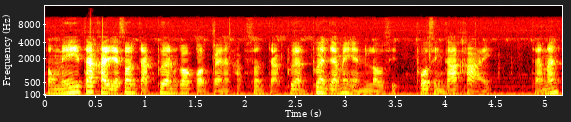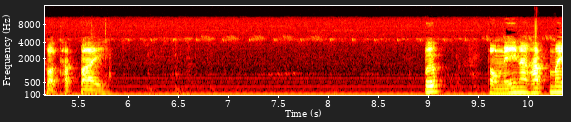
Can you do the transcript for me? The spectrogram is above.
ตรงนี้ถ้าใครจะซ่อนจากเพื่อนก็กดไปนะครับซ่อนจากเพื่อนเพื่อนจะไม่เห็นเราโพสสินค้าขาย จากนั้นกดถัดไปปุ๊บตรงนี้นะครับไม่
